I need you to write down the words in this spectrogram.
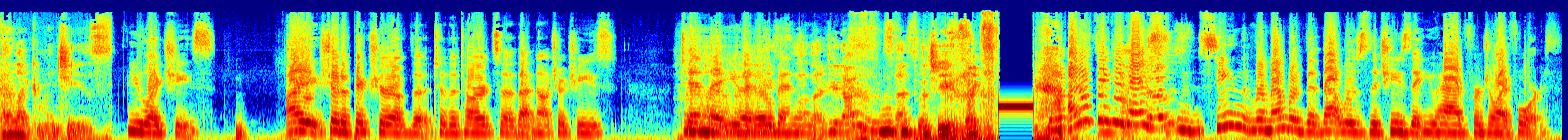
I like my cheese. You like cheese. I showed a picture of the to the tarts uh, that nacho cheese tin that you had I opened. Dude, I'm obsessed with cheese. Like, I don't think you guys seen remembered that that was the cheese that you had for July Fourth,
